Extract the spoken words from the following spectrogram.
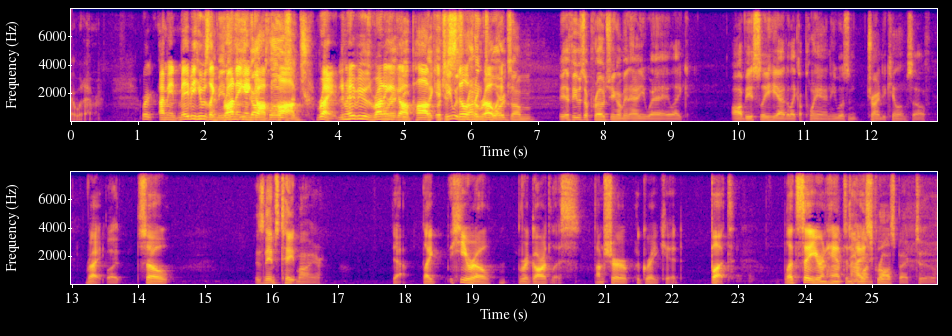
or whatever? I mean, maybe he was like mean, running and got got, popped. and tr- right? Maybe he was running and got he- popped, like, which if he is was still running heroic. towards him, if he was approaching him in any way, like obviously he had like a plan. He wasn't trying to kill himself, right. but So his name's Tate Myre. yeah, like hero regardless. I'm sure a great kid. But let's say you're in Hampton High D1 School. prospect too.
